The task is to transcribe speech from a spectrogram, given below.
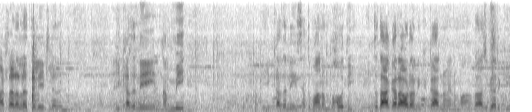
మాట్లాడాలో తెలియట్లేదు ఈ కథని నమ్మి ఈ కథని శతమానం భవతి ఇంత దాకా రావడానికి కారణమైన మా రాజు గారికి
